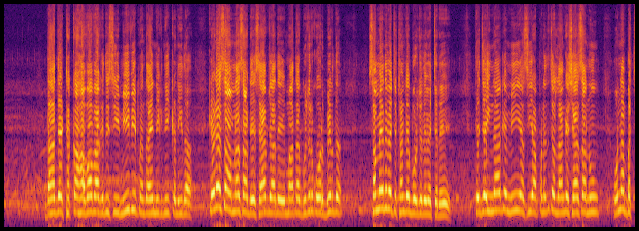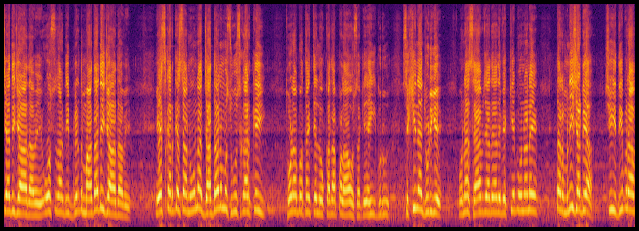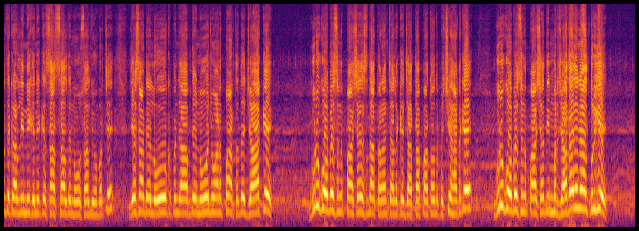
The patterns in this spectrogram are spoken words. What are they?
ਦੱਸਦੇ ਠੱਕਾ ਹਵਾ ਵਗਦੀ ਸੀ ਮੀਂਹ ਵੀ ਪੈਂਦਾ ਸੀ ਨਿੱਕੀ ਨਿੱਕੀ ਕਣੀ ਦਾ। ਕਿਹੜੇ ਹਿਸਾਬ ਨਾਲ ਸਾਡੇ ਸਾਹਿਬਜ਼ਾਦੇ ਮਾਤਾ ਗੁਜਰ ਕੌਰ ਬਿਰਧ ਸਮੇਂ ਦੇ ਵਿੱਚ ਠੰਡੇ ਬੁਰਜ ਦੇ ਵਿੱਚ ਰਹੇ? ਤੇ ਜੇ ਇੰਨਾ ਕਿ ਮੀਂਹ ਅਸੀਂ ਆਪਣੇ ਤੇ ਚੱਲਾਂਗੇ ਸ਼ਾਇਦ ਸਾਨੂੰ ਉਹਨਾਂ ਬੱਚਿਆਂ ਦੀ ਯਾਦ ਆਵੇ, ਉਸ ਸਾਡੀ ਬਿਰਧ ਮਾਤਾ ਦੀ ਯਾਦ ਆਵੇ। ਇਸ ਕਰਕੇ ਸਾਨੂੰ ਉਹਨਾਂ ਯਾਦਾਂ ਨੂੰ ਮਹਿਸੂਸ ਕਰਕੇ ਹੀ ਥੋੜਾ ਬਹੁਤਾ ਇੱਥੇ ਲੋਕਾਂ ਦਾ ਭਲਾ ਹੋ ਸਕੇ। ਅਸੀਂ ਗੁਰੂ ਸਿੱਖੀ ਨਾਲ ਜੁੜੀਏ। ਉਹਨਾਂ ਸਾਹਿਬਜ਼ਾਦਿਆਂ ਦੇ ਵੇਖੀਏ ਵੀ ਉਹਨਾਂ ਨੇ ਧਰਮ ਨਹੀਂ ਛੱਡਿਆ। ਸ਼ਹੀਦੀ ਪ੍ਰਾਪਤ ਕਰ ਲਈ ਨਿੱਕੇ ਨਿੱਕੇ 7 ਸਾਲ ਦੇ 9 ਸਾਲ ਦੀ ਉਮਰ 'ਚ। ਜੇ ਸਾਡੇ ਲੋਕ ਪੰਜਾਬ ਦੇ ਨੌਜਵਾਨ ਭਾਰਤ ਦੇ ਜਾ ਕੇ ਗੁਰੂ ਗੋਬਿੰਦ ਸਿੰਘ ਪਾਤਸ਼ਾਹ ਦੇ ਸਿਧਾਂਤਾਂ ਨਾਲ ਚੱਲ ਕੇ ਜਾਤਾਂ ਪਾਤਾ ਤੋਂ ਪਿੱਛੇ ਹਟ ਕੇ ਗੁਰੂ ਗੋਬਿੰਦ ਸਿੰਘ ਪਾਤਸ਼ਾਹ ਦੀ ਮਰਜ਼ਾਦਾ ਦੇ ਨਾਲ ਤੁਰੀਏ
